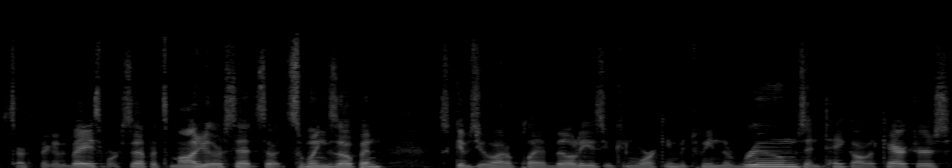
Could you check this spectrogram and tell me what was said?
starts big at the base, works up. It's modular set, so it swings open. This gives you a lot of playability as you can work in between the rooms and take all the characters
